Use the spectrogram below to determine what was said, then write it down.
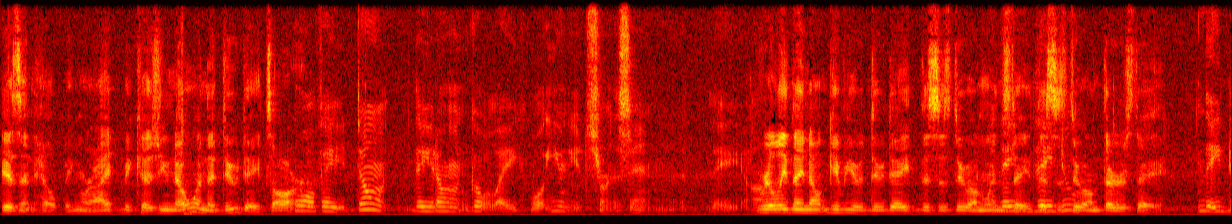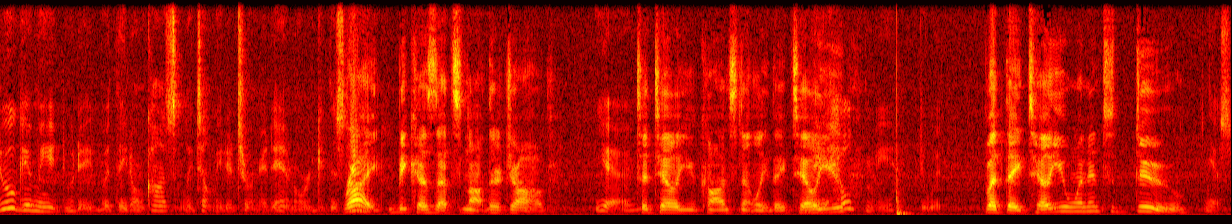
isn't helping, right? Because you know when the due dates are. Well, they don't. They don't go like, "Well, you need to turn this in." They um, really, they don't give you a due date. This is due on Wednesday. they this is do. due on Thursday. They do give me a due date, but they don't constantly tell me to turn it in or get this done. Right, because that's not their job Yeah. to tell you constantly. They tell they you, help me do it. but they tell you when it's due, Yes.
